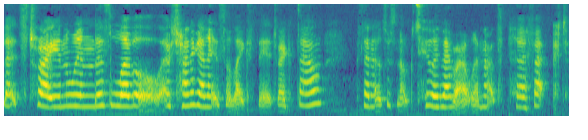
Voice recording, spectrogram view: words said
Let's try and win this level. I was trying to get it so like they drag down. Because then it'll just knock two of them out and that's perfect.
